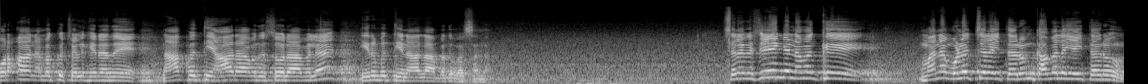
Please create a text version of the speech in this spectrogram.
குர்ஆன் நமக்கு சொல்கிறது. நாற்பத்தி ஆறாவது சூறாவில் இருபத்தி நாலாவது வசனம். சில விஷயங்கள் நமக்கு மன உளைச்சலை தரும் கவலையை தரும்.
